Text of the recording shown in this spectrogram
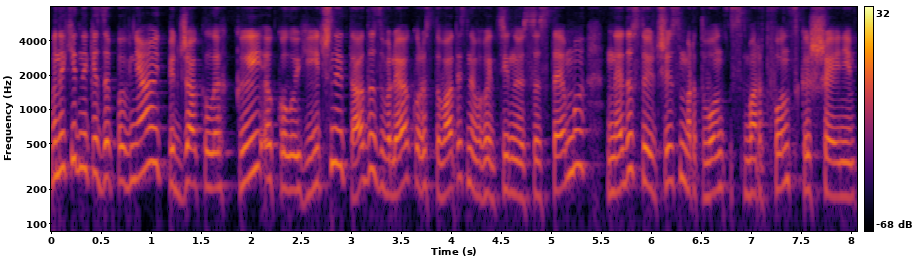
Винахідники запевняють, піджак легкий, екологічний та дозволяє користуватись навігаційною системою, не достаючи смартфон, смартфон з кишені.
